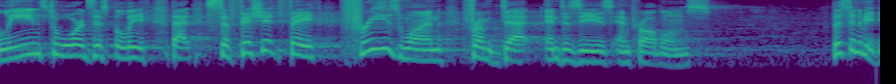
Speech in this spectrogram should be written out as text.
leans towards this belief that sufficient faith frees one from debt and disease and problems. Listen to me.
